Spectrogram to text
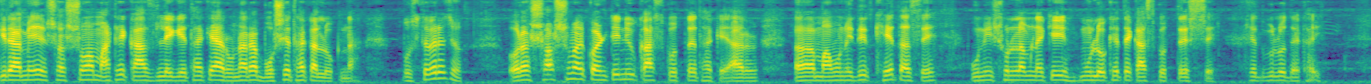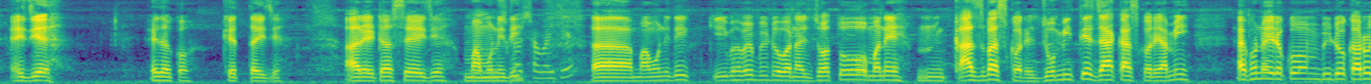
গ্রামে সবসময় মাঠে কাজ লেগে থাকে আর ওনারা বসে থাকা লোক না। বুঝতে পেরেছ? ওরা সবসময় কন্টিনিউ কাজ করতে থাকে। আর মামনিদির ক্ষেত আছে। উনি শুনলাম নাকি মূলো ক্ষেতে কাজ করতে এসছে। ক্ষেতগুলো দেখাই। এই যে এই দেখো ক্ষেতটা এই যে। আর এটা আছে এই যে মামনিদি। মামনিদি কীভাবে ভিডিও বানায়? যত মানে কাজবাজ করে জমিতে যা কাজ করে। আমি এখনও এরকম ভিডিও কারও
